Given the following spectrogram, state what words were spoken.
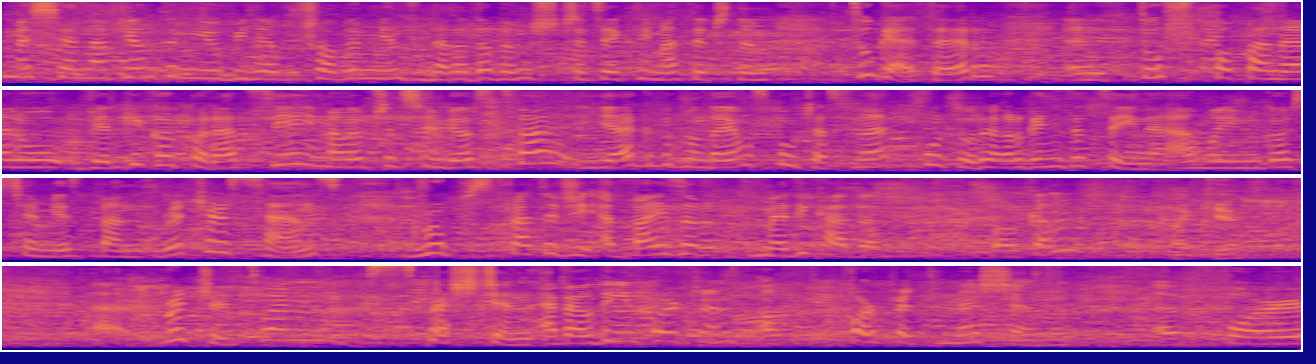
Spotykamy się na piątym jubileuszowym międzynarodowym szczycie klimatycznym Together. E, tuż po panelu Wielkie korporacje i małe przedsiębiorstwa, jak wyglądają współczesne kultury organizacyjne. A moim gościem jest pan Richard Sands, Group Strategy Advisor w Medicover. Welcome. Thank you. Uh, Richard, one question about the importance of corporate mission for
